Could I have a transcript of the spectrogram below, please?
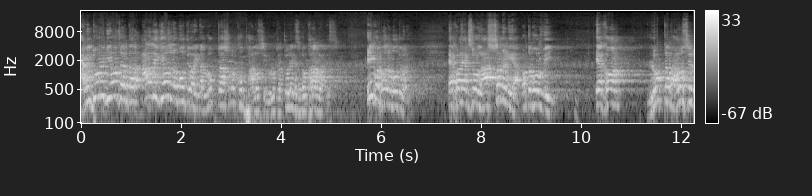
আমি দূরে গিয়েও যেন তার আড়ালে গিয়েও যেন বলতে পারি, না, লোকটা আসলে খুব ভালো ছিল, লোকটা চলে গেছে খুব খারাপ লাগতেছে। এই কথা যেন বলতে পারি। এখন একজন লাশ সামনে নিয়ে কত বলবেই এখন লোকটা ভালো ছিল,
